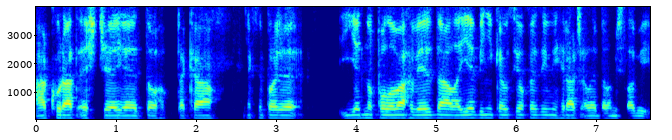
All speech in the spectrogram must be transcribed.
Akurát ešte je to taká, nechcem povedať, že jednopolová hviezda, ale je vynikajúci ofenzívny hráč, ale veľmi slabý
